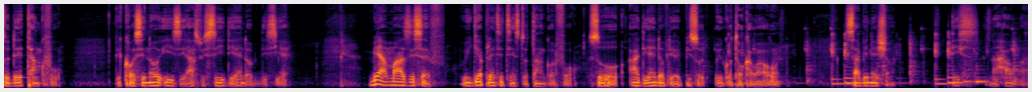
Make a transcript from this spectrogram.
to dey thankful because e no easy as we see the end of this year. Me and sef, we get plenty things to thank God for. So at the end of the episode, we go talk our own. Sabi Nation, this na how una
